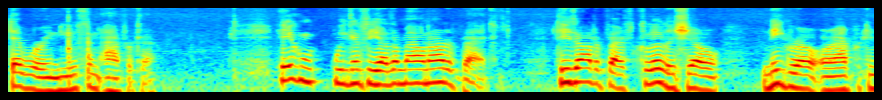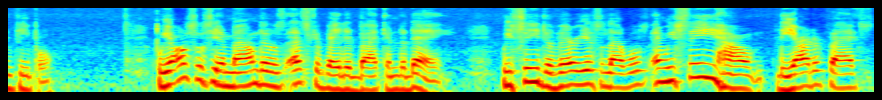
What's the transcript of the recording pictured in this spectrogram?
that were in use in Africa. Here we can see other mound artifacts. These artifacts clearly show Negro or African people. We also see a mound that was excavated back in the day. We see the various levels and we see how the artifacts,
